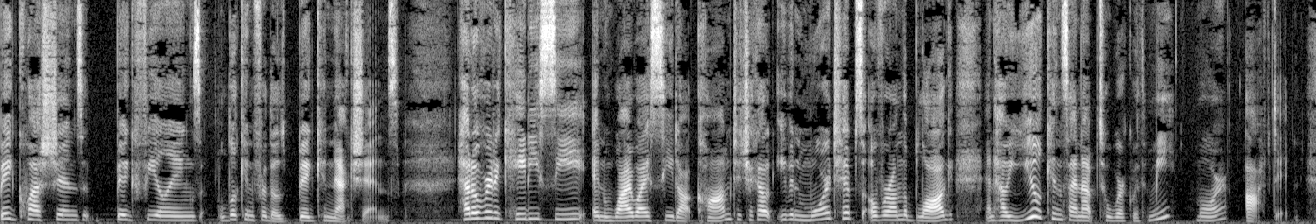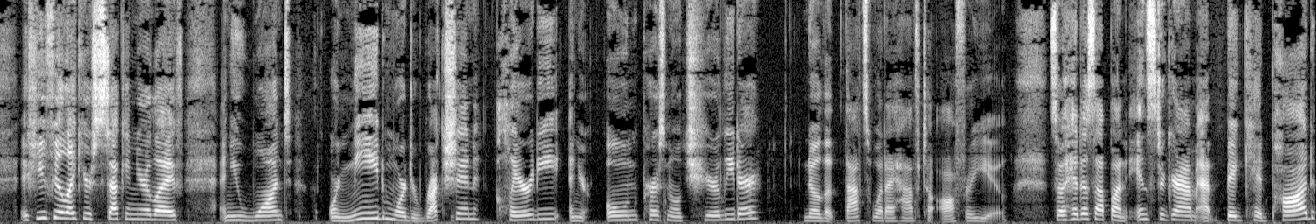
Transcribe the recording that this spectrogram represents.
big questions, big feelings, looking for those big connections. Head over to KDC and YYC.com to check out even more tips over on the blog and how you can sign up to work with me more often. If you feel like you're stuck in your life and you want or need more direction, clarity, and your own personal cheerleader, know that that's what I have to offer you. So hit us up on Instagram at Big Kid Pod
